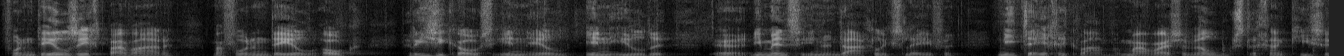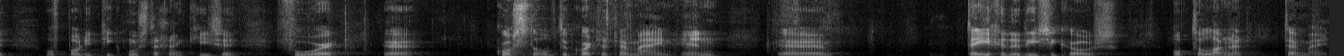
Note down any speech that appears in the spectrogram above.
voor een deel zichtbaar waren, maar voor een deel ook risico's inhielden uh, die mensen in hun dagelijks leven niet tegenkwamen, maar waar ze wel moesten gaan kiezen of politiek moesten gaan kiezen voor kosten op de korte termijn en uh, tegen de risico's op de lange termijn.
